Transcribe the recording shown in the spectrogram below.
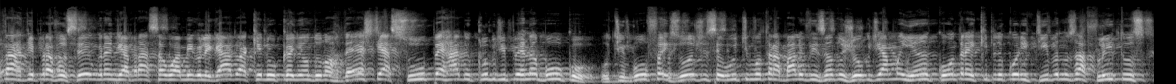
tarde para você, um grande abraço ao amigo ligado aqui no Canhão do Nordeste, a Super Rádio Clube de Pernambuco. O Timbu fez hoje seu último trabalho visando o jogo de amanhã contra a equipe do Coritiba nos aflitos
